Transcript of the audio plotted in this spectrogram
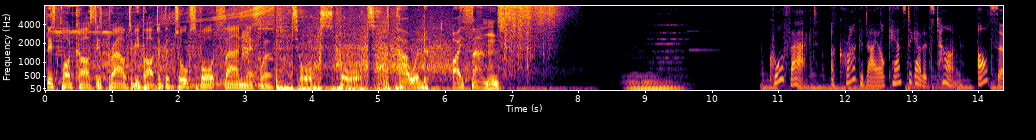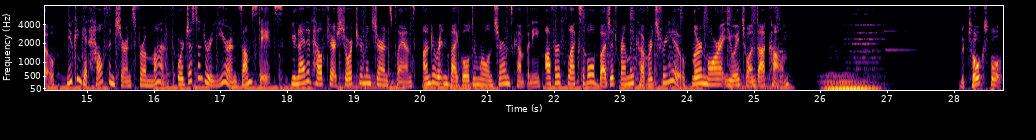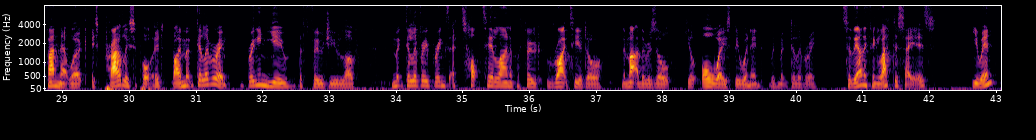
This podcast is proud to be part of the TalkSport Fan Network. TalkSport, powered by fans. Cool fact a crocodile can't stick out its tongue. Also, you can get health insurance for a month or just under a year in some states. United Healthcare short term insurance plans, underwritten by Golden Rule Insurance Company, offer flexible, budget friendly coverage for you. Learn more at uh1.com. The Talksport Fan Network is proudly supported by McDelivery, bringing you the food you love. McDelivery brings a top tier lineup of food right to your door. No matter the result, you'll always be winning with McDelivery. So the only thing left to say is, you in?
